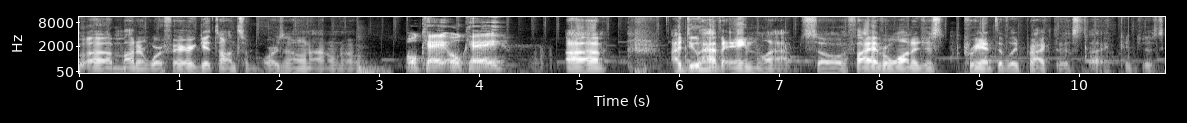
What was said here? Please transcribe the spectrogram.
uh, Modern Warfare, gets on some Warzone. I don't know. Okay, okay. Uh, I do have aim lab, so if I ever want to just preemptively practice, I can just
